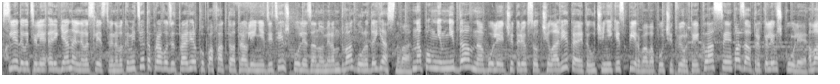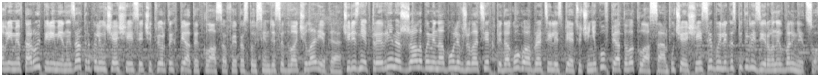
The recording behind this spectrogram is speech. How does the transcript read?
Следователи регионального следственного комитета проводят проверку по факту отравления детей в школе за номером 2 города Ясного. Напомним, недавно более 400 человек, а это ученики с 1 по 4 классы, позавтракали в школе. Во время второй перемены завтракали учащиеся 4-5 классов, это 172 человека. Через некоторое время с жалобами на боли в животе к педагогу обратились 5 учеников 5 класса. Учащиеся были госпитализированы в больницу.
